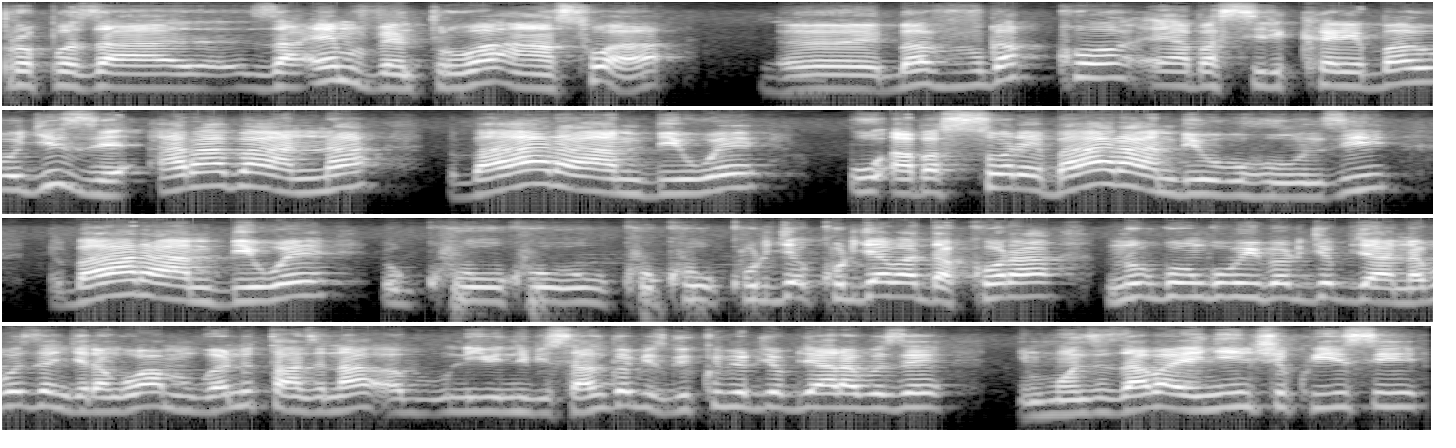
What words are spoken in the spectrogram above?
propo za, za M23 en soi eh, bavuga ko eh, abasirikare bawugize ari abana barambiwe abasore barambiwe ubuhunzi barambiwe ku, ku, ku, ku, kurya, badakora nubwo ngubu ibiryo byanabuze ngira ngo wa mugani utanze bisanzwe bizwi ko ibiryo byarabuze impunzi zabaye nyinshi ku isi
